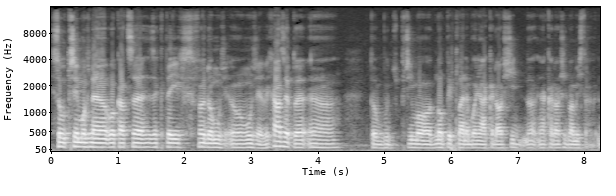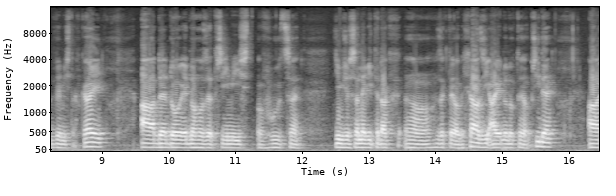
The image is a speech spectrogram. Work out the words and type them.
jsou tři možné lokace, ze kterých Frodo může, může vycházet. To je, to buď přímo dno pytle nebo nějaké další, nějaká další dva místa, dvě místa v kraji a jde do jednoho ze tří míst v hůrce tím, že se neví teda, ze kterého vychází a jedno, do kterého přijde. A,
